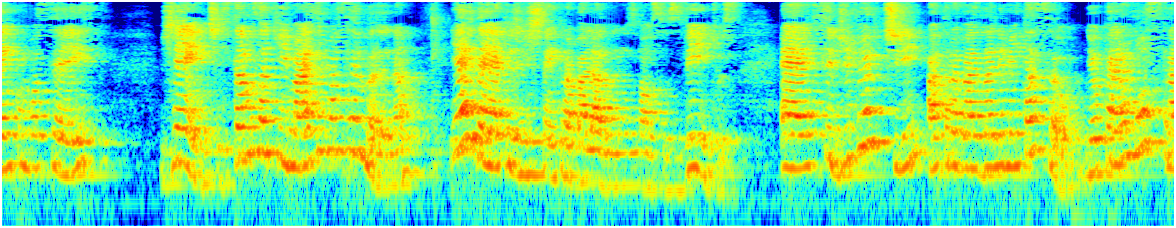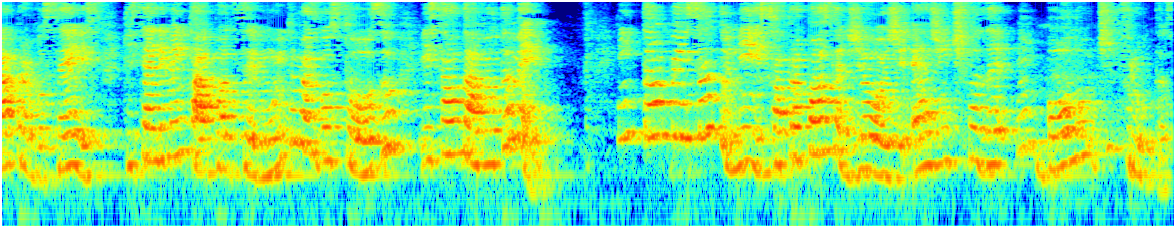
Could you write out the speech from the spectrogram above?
bem com vocês? Gente, estamos aqui mais uma semana e a ideia que a gente tem trabalhado nos nossos vídeos é se divertir através da alimentação. E eu quero mostrar para vocês que se alimentar pode ser muito mais gostoso e saudável também. Então, pensando nisso, a proposta de hoje é a gente fazer um bolo de frutas.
